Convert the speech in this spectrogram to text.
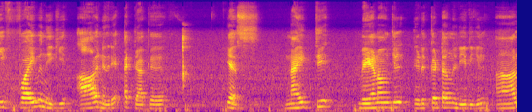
ഈ ഫൈവ് നീക്കി ആളിനെതിരെ അറ്റാക്ക് യെസ് നൈറ്റ് വേണമെങ്കിൽ എടുക്കട്ടെ എന്ന രീതിയിൽ ആൾ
